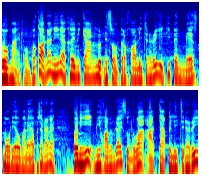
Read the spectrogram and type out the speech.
ตัวใหม่ผม เพราะก่อนหน้านี้เนี่ยเคยมีการหลุดในส่วนตัวละคร Regenerary ที่เป็นเมสโมเดลมาแล้วเพราะฉะนั้นเนี่ยตัวนี้มีความเป็นไปได้สูงเลยว่าอาจจะเป็น Regenerary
